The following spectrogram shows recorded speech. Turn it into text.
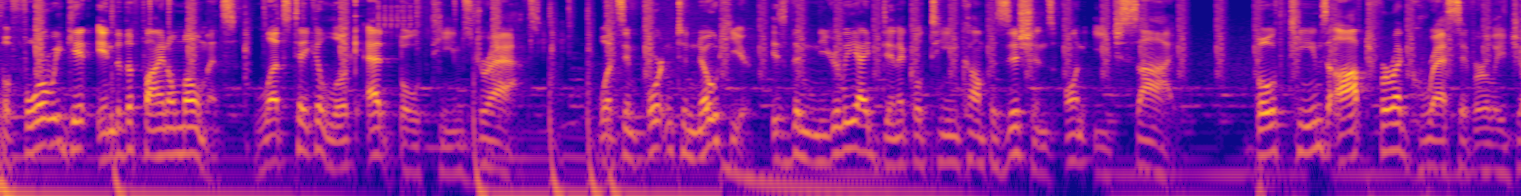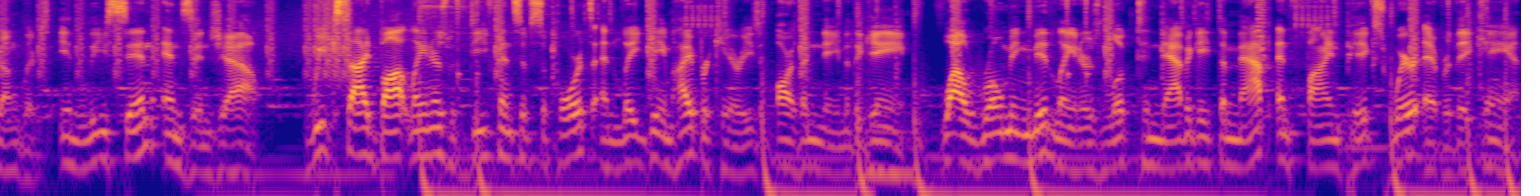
before we get into the final moments, let's take a look at both teams' drafts. What's important to note here is the nearly identical team compositions on each side. Both teams opt for aggressive early junglers in Lee Sin and Xin Zhao. Weak side bot laners with defensive supports and late game hyper carries are the name of the game, while roaming mid laners look to navigate the map and find picks wherever they can.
